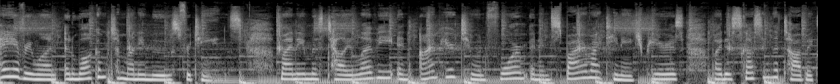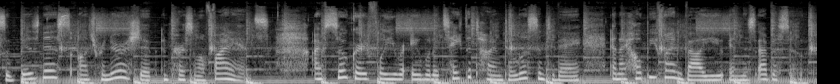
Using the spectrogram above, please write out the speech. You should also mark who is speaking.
Speaker 1: Hey everyone, and welcome to Money Moves for Teens. My name is Talia Levy, and I'm here to inform and inspire my teenage peers by discussing the topics of business, entrepreneurship, and personal finance. I'm so grateful you were able to take the time to listen today, and I hope you find value in this episode.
